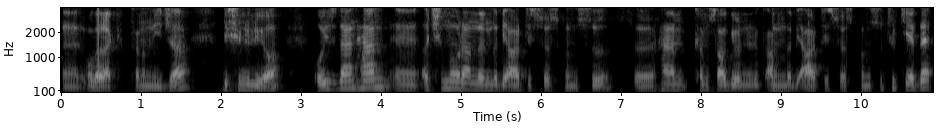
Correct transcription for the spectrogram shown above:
e, olarak tanımlayacağı düşünülüyor. O yüzden hem e, açılma oranlarında bir artış söz konusu e, hem kamusal görünürlük anlamında bir artış söz konusu. Türkiye'de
